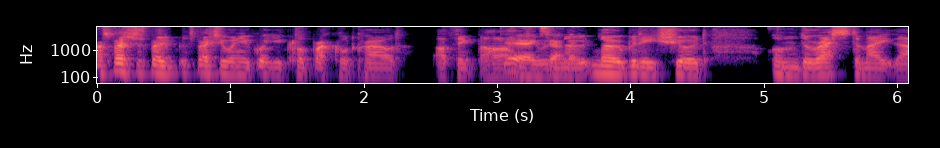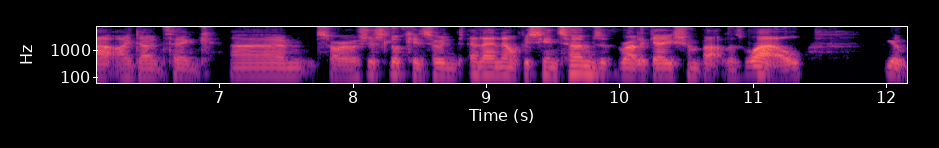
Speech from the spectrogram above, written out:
especially especially when you've got your club record crowd I think behind yeah, you. Exactly. No, nobody should underestimate that. I don't think. Um, sorry, I was just looking. So, in, and then obviously in terms of relegation battle as well, you know,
